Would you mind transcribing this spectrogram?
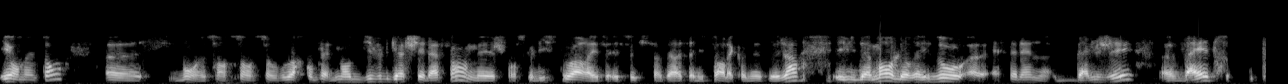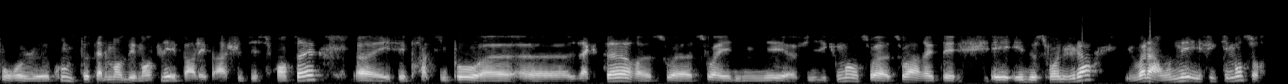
et en même temps euh, bon, sans, sans, sans, vouloir complètement divulgacher la fin, mais je pense que l'histoire, et, ceux qui s'intéressent à l'histoire la connaissent déjà, évidemment, le réseau euh, SLN d'Alger euh, va être, pour le coup, totalement démantelé par les parachutistes français, euh, et ses principaux acteurs, soit, soit éliminés physiquement, soit, soit arrêtés. Et, et de ce point de vue-là, voilà, on est effectivement sur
